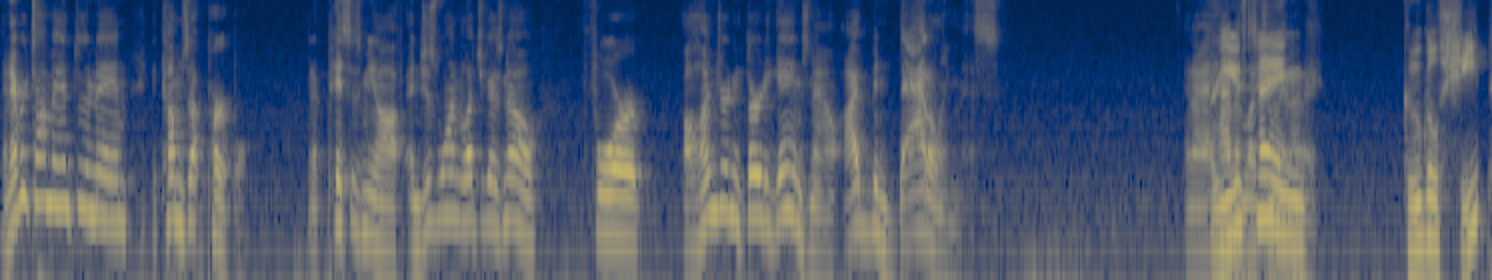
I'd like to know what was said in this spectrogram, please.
and every time I enter their name, it comes up purple, and it pisses me off. And just wanted to let you guys know, for 130 games now, I've been battling this, and I Are haven't you let you in on saying- it. Google Sheep.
